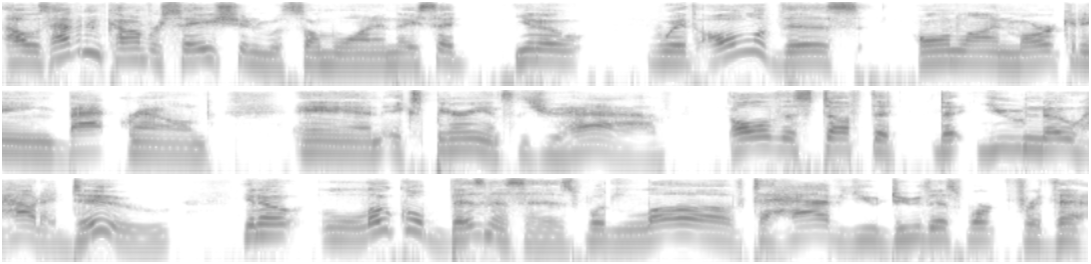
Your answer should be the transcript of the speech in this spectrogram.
I was having a conversation with someone and they said, you know, with all of this online marketing background and experience that you have, all of the stuff that, that you know how to do, you know, local businesses would love to have you do this work for them.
